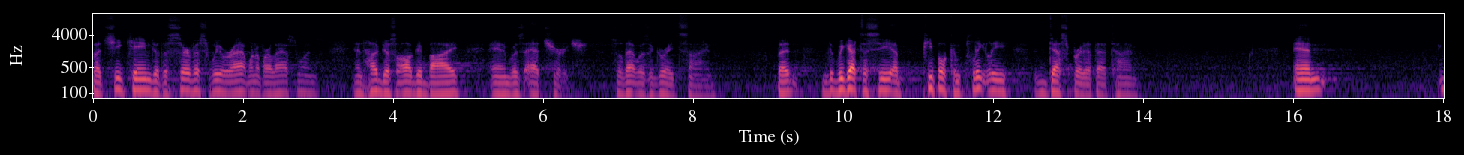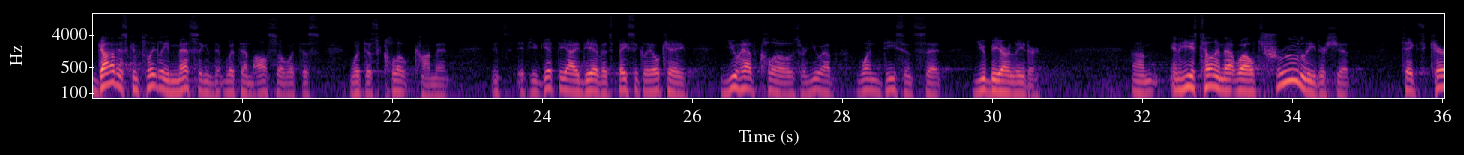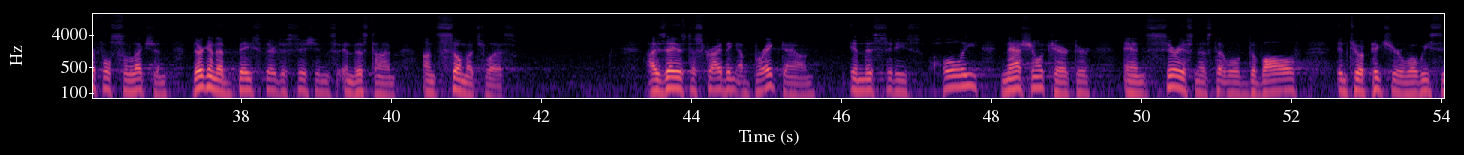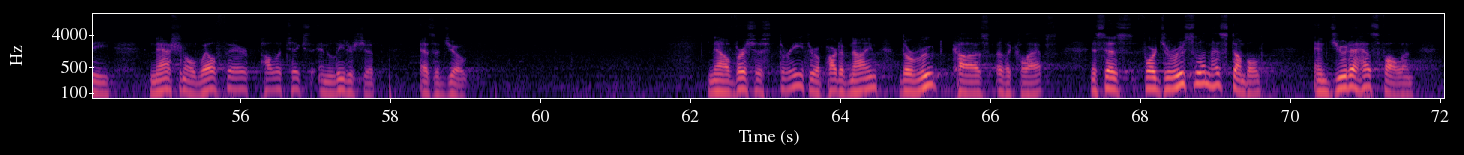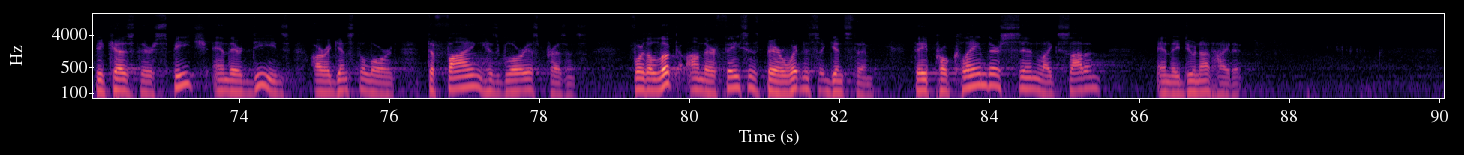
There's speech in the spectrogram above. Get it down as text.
but she came to the service we were at, one of our last ones, and hugged us all goodbye and was at church. So that was a great sign. But we got to see a people completely desperate at that time. And God is completely messing with them also with this, with this cloak comment. It's, if you get the idea of it's basically, okay, you have clothes or you have one decent set, you be our leader. Um, and he's telling that while true leadership takes careful selection, they're going to base their decisions in this time on so much less. Isaiah is describing a breakdown in this city's holy national character and seriousness that will devolve into a picture where we see national welfare, politics, and leadership as a joke. Now, verses 3 through a part of 9, the root cause of the collapse. It says, For Jerusalem has stumbled and Judah has fallen because their speech and their deeds are against the Lord, defying his glorious presence. For the look on their faces bear witness against them. They proclaim their sin like Sodom, and they do not hide it.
